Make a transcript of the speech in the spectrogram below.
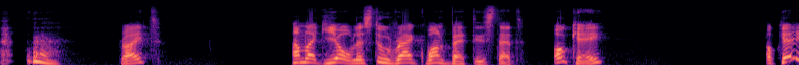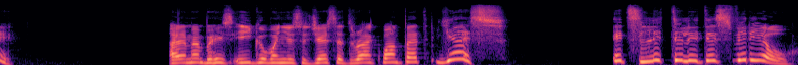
right? I'm like, yo, let's do rank 1 bet instead. Okay. Okay. I remember his ego when you suggested rank 1 bet. Yes! It's literally this video!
